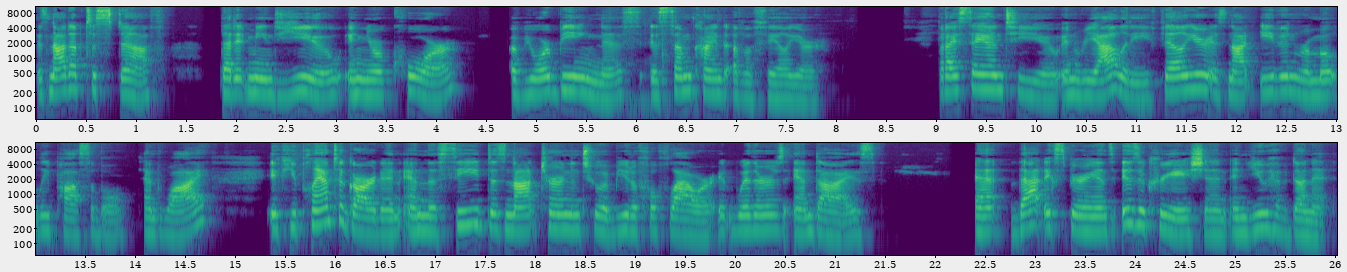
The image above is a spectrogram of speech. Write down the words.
It's not up to snuff that it means you in your core of your beingness is some kind of a failure. But I say unto you, in reality, failure is not even remotely possible. And why? If you plant a garden and the seed does not turn into a beautiful flower, it withers and dies. And that experience is a creation and you have done it.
